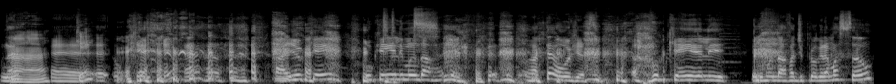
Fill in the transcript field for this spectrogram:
né? Aham. É, Quem? é, o Ken, Ken, é. Aí o Ken, o Ken ele mandava. Até hoje, assim. O Ken ele, ele mandava de programação.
